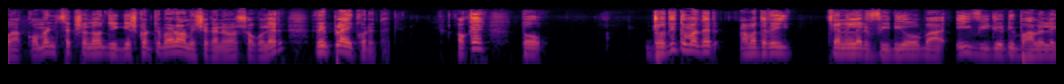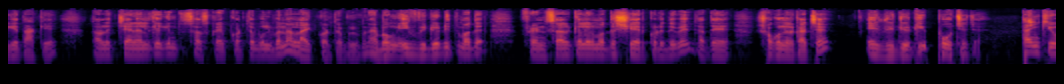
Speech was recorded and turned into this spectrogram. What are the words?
বা কমেন্ট সেকশনেও জিজ্ঞেস করতে পারো, আমি সেখানেও সকলের রিপ্লাই করে থাকি। ওকে তো যদি তোমাদের আমাদের এই চ্যানেলের ভিডিও বা এই ভিডিওটি ভালো লেগে থাকে, তাহলে চ্যানেলকে কিন্তু সাবস্ক্রাইব করতে বলবে না লাইক করতে বলবে না এবং এই ভিডিওটি তোমাদের ফ্রেন্ড সার্কেলের মধ্যে শেয়ার করে দেবে যাতে সকলের কাছে এই ভিডিওটি পৌঁছে যায়। থ্যাংক ইউ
